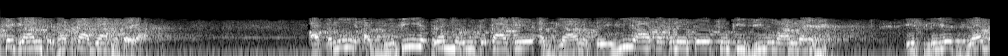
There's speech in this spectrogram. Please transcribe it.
के ज्ञान से घट का अज्ञान मिटेगा अपनी अद्वितीय ब्रह्म रूपता के अज्ञान से ही आप अपने को चूँकि जीव मान रहे हैं। इसलिए जब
